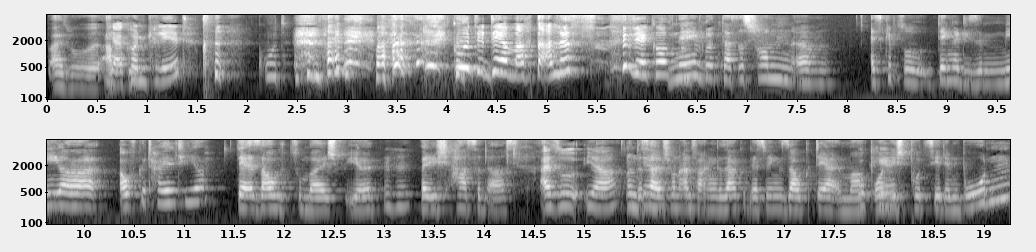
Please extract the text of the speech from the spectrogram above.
Also. Ja, konkret? gut. Nein, gut, der macht alles. der kocht. Nee, das ist schon. Ähm, es gibt so Dinge, die sind mega aufgeteilt hier. Der saugt zum Beispiel, mhm. weil ich hasse das. Also, ja. Und das ja. habe ich von Anfang an gesagt, deswegen saugt der immer. Okay. Und ich putze hier den Boden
